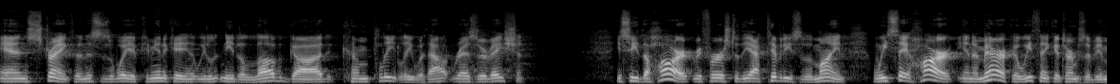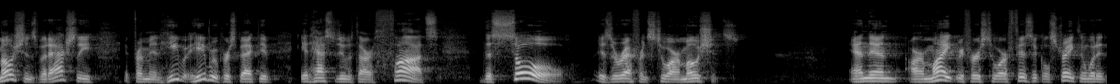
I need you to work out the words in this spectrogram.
and strength. And this is a way of communicating that we need to love God completely without reservation. You see, the heart refers to the activities of the mind. When we say heart in America, we think in terms of emotions, but actually, from a Hebrew, perspective, it has to do with our thoughts. The soul is a reference to our emotions. And then our might refers to our physical strength. And what, it,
